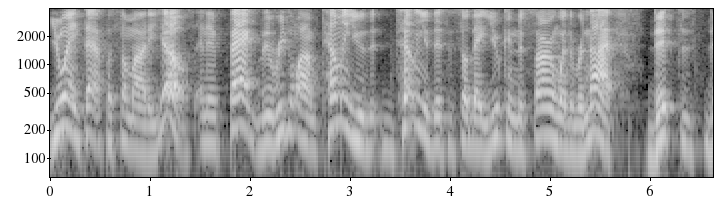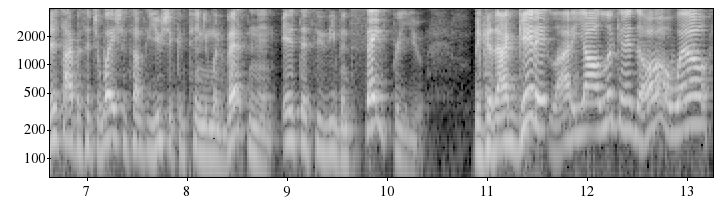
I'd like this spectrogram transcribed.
you ain't that for somebody else. And in fact, the reason why I'm telling you telling you this is so that you can discern whether or not this this type of situation is something you should continue investing in. If this is even safe for you. Because I get it, a lot of y'all looking at the, oh, well,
